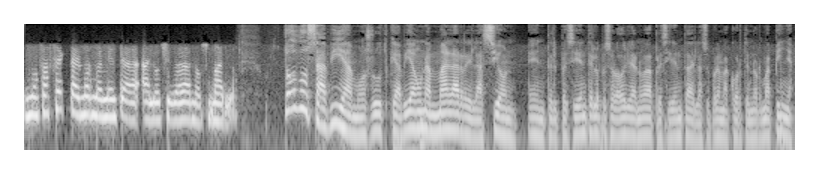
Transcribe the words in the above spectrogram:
nos afecta enormemente a, a los ciudadanos, Mario. Todos sabíamos, Ruth, que había una mala relación entre el presidente López Obrador y la nueva presidenta de la Suprema Corte, Norma Piña.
